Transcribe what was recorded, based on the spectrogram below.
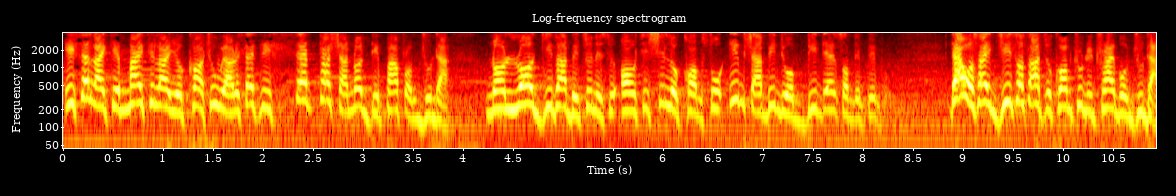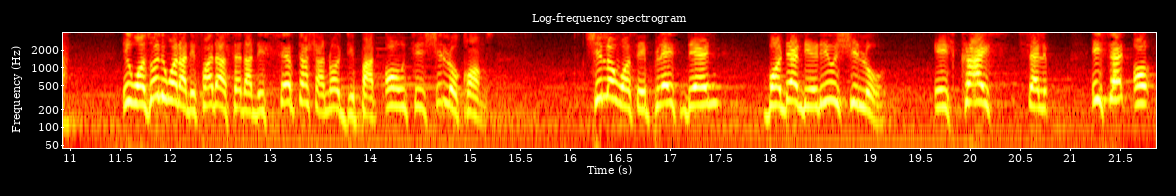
He said, Like a mighty lion you caught, who will recess, the scepter shall not depart from Judah, nor lawgiver between his feet, until Shiloh comes. So him shall be the obedience of the people. That was why Jesus had to come through the tribe of Judah. It was only one that the father said that the scepter shall not depart until Shiloh comes. Shiloh was a place then, but then the real Shiloh is Christ. He said, oh,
